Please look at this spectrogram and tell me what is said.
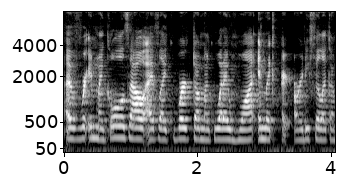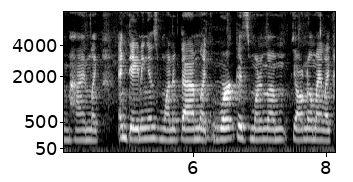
I've written my goals out. I've like worked on like what I want, and like I already feel like I'm behind. Like and dating is one of them. Like Mm-hmm. work is one of them. Y'all know my like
